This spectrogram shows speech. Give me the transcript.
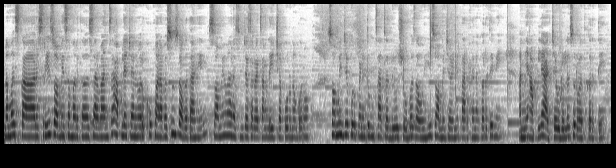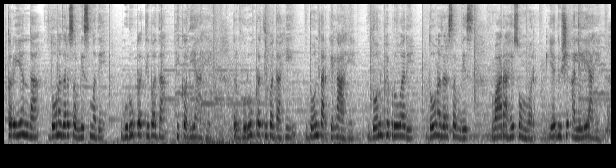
नमस्कार श्री स्वामी समर्थ सर्वांचं आपल्या चॅनलवर खूप मनापासून स्वागत आहे. स्वामी महाराज तुमच्या सगळ्या चांगल्या इच्छा पूर्ण करो. स्वामींच्या कृपेने तुमचा आजचा दिवस शोभ जाऊ ही स्वामीचरणी प्रार्थना करते मी आणि आपल्या आजच्या व्हिडिओला सुरुवात करते. तर यंदा दोन हजार सव्वीसमध्ये गुरुप्रतिपदा ही कधी आहे? तर गुरुप्रतिपदा ही दोन तारखेला आहे. दोन फेब्रुवारी दोन हजार सव्वीस वार आहे सोमवार. या दिवशी आलेली आहे.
